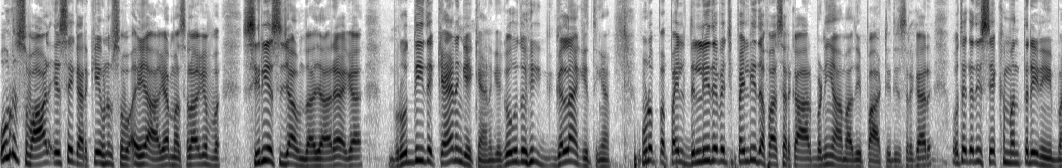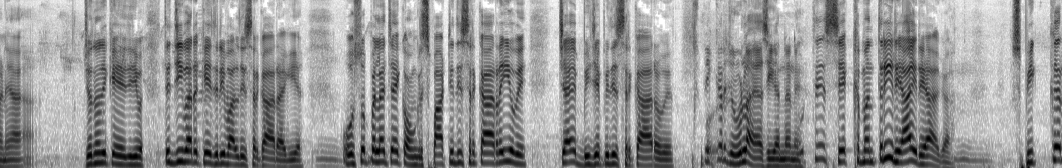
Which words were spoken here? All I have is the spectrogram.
ਉਹ ਹੁਣ ਸਵਾਲ ਇਸੇ ਕਰਕੇ ਹੁਣ ਇਹ ਆ ਗਿਆ ਮਸਲਾ ਕਿ ਸੀਰੀਅਸ ਜਿਹਾ ਹੁੰਦਾ ਜਾ ਰਿਹਾ ਹੈਗਾ। ਵਿਰੋਧੀ ਤੇ ਕਹਿਣਗੇ ਕਹਿਣਗੇ ਕਿਉਂਕਿ ਤੁਸੀਂ ਗੱਲਾਂ ਕੀਤੀਆਂ। ਹੁਣ ਪਹਿਲ ਦਿੱਲੀ ਦੇ ਵਿੱਚ ਪਹਿਲੀ ਦਫਾ ਸਰਕਾਰ ਬਣੀ ਆਮ ਆਦਮੀ ਪਾਰਟੀ ਦੀ ਸਰਕਾਰ। ਉੱਥੇ ਕਦੀ ਸਿੱਖ ਮੰਤਰੀ ਨਹੀਂ ਬਣਿਆ। ਜਦੋਂ ਦੀ ਕੇਜਰੀਵਾਲ ਤੀਜੀ ਵਾਰ ਕੇਜਰੀਵਾਲ ਦੀ ਸਰਕਾਰ ਆ ਗਈ ਆ। ਉਸ ਤੋਂ ਪਹਿਲਾਂ ਚਾਹੇ ਕਾਂਗਰਸ ਪਾਰਟੀ ਦੀ ਸਰਕਾਰ ਰਹੀ ਹੋਵੇ ਚਾਹੇ ਬੀਜੇਪੀ ਦੀ ਸਰਕਾਰ ਹੋਵੇ। ਸਪੀਕਰ ਜ਼ਰੂਰ ਲਾਇਆ ਸੀ ਇਹਨਾਂ ਨੇ। ਉੱਥੇ ਸਿੱਖ ਮੰਤਰੀ ਰਿਹਾ ਹੀ ਰਿਹਾ ਹੈਗਾ। ਸਪੀਕਰ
